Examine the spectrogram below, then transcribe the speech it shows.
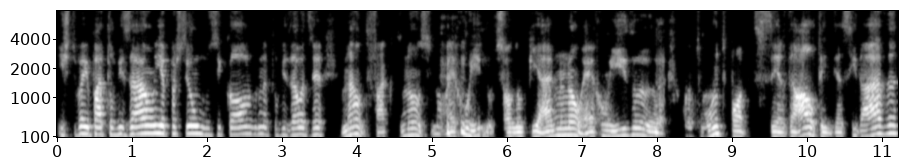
isto veio para a televisão e apareceu um musicólogo na televisão a dizer não, de facto não, não é ruído, o som do piano não é ruído, quanto muito pode ser de alta intensidade,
